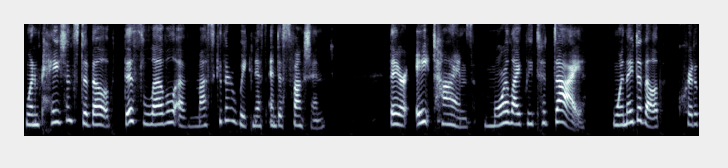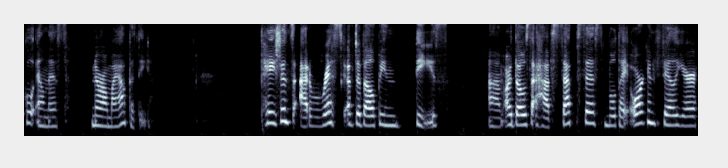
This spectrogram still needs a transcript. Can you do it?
When patients develop this level of muscular weakness and dysfunction, they are eight times more likely to die when they develop critical illness neuromyopathy. Patients at risk of developing these um, are those that have sepsis, multi organ failure,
